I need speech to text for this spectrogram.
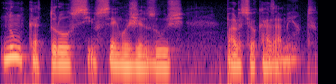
nunca trouxe o Senhor Jesus para o seu casamento.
